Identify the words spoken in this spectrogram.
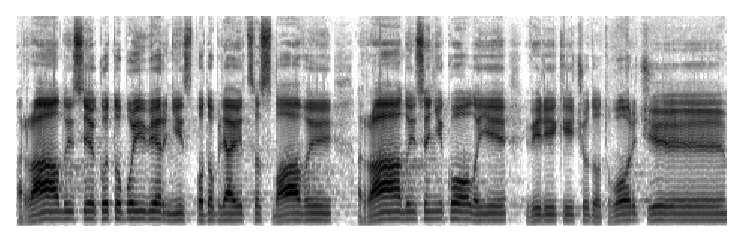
Радуйся, яко тобой верні сподобляються слави, радуйся, Ніколає, великий чудотворче.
